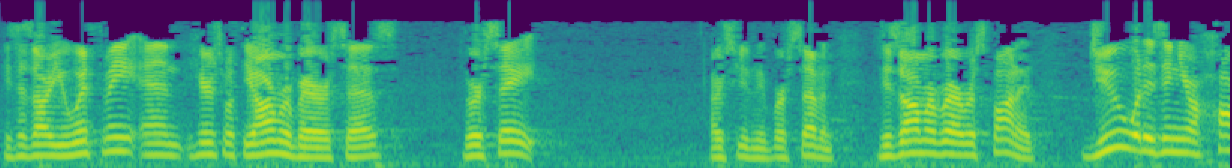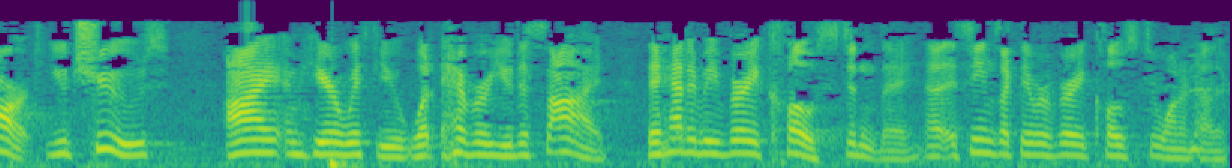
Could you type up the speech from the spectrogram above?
he says, Are you with me? And here's what the armor bearer says. Verse 8. Or excuse me, verse 7. His armor bearer responded, Do what is in your heart. You choose. I am here with you, whatever you decide. They had to be very close, didn't they? Uh, it seems like they were very close to one another.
